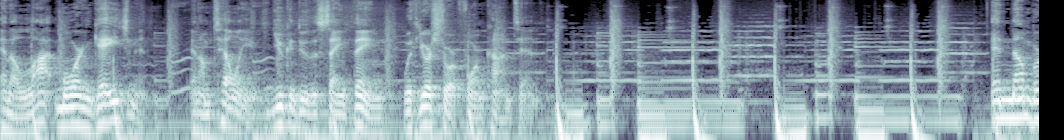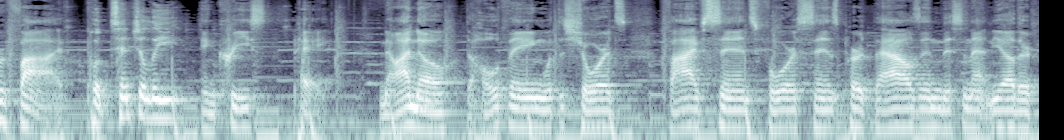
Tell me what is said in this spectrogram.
and a lot more engagement. And I'm telling you, you can do the same thing with your short form content. And number five, potentially increase pay. Now I know the whole thing with the shorts, five cents, four cents per thousand, this and that and the other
